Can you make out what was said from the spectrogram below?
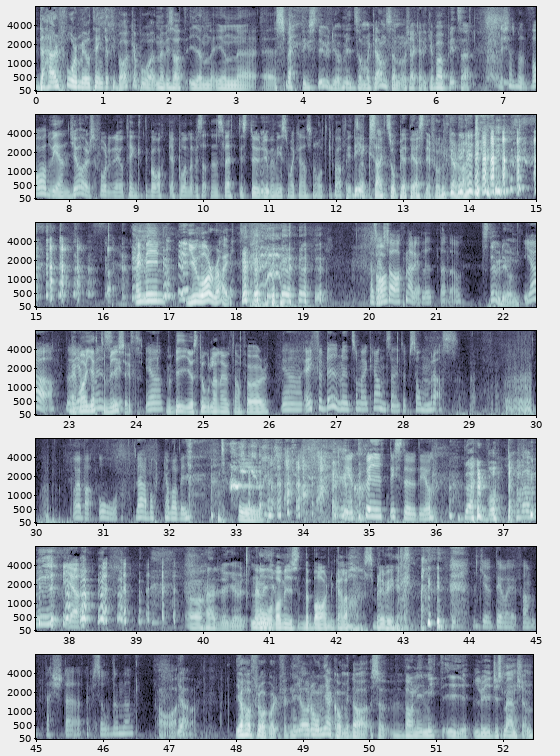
Det här får mig att tänka tillbaka på när vi satt i en, i en eh, svettig studio Midsommarkransen och käkade kebabpizza. Det känns som att vad vi än gör så får det dig att tänka tillbaka på när vi satt i en svettig studio vid Midsommarkransen och åt kebabpizza. Det är exakt så PTSD funkar Martin. I mean, you are right. Alltså Ja. jag saknar det lite då. Studion. Ja, det var, Det var jättemysigt. jättemysigt. Ja, Med biostolarna utanför. ja. Jag gick förbi Midsommarkransen i typ somras. Och jag bara, åh, där borta var vi. Det är en skitig studio. Där borta var vi. Ja. Åh herregud. Åh, Nej, men, vad mysigt med barnkalas bredvid. Gud, det var ju fan värsta episoden då. Ja, Ja. jag har frågor. För när jag och Ronja kom idag så var ni mitt i Luigi's Mansion.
